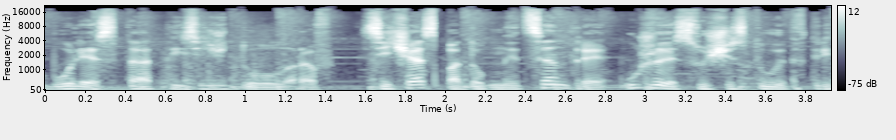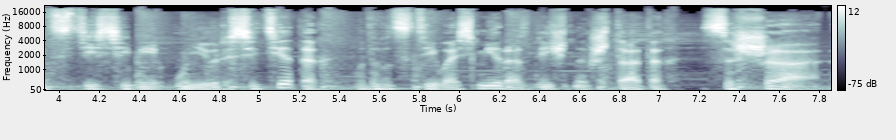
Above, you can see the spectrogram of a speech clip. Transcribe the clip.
более 100 тысяч долларов. Сейчас подобные центры уже существуют в 37 университетах в 28 различных штатах США.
